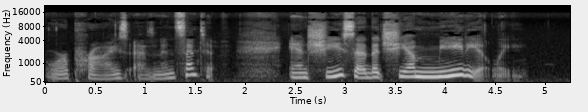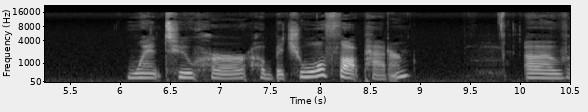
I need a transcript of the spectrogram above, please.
or a prize as an incentive. And she said that she immediately went to her habitual thought pattern of,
